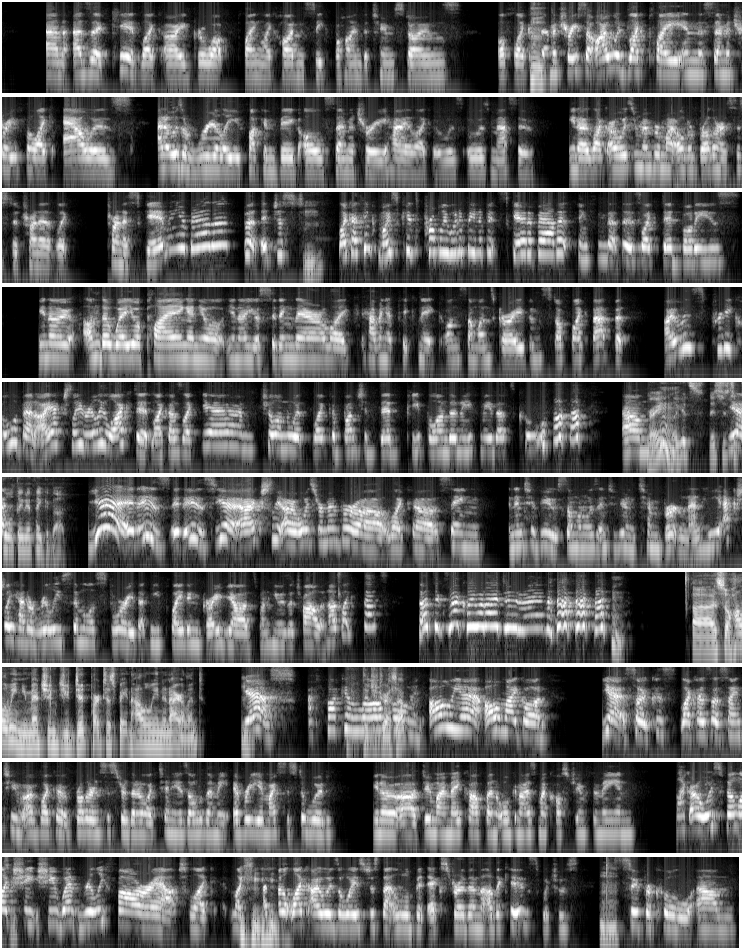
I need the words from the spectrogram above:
and as a kid like i grew up playing like hide and seek behind the tombstones of like Hmm. cemetery so i would like play in the cemetery for like hours and it was a really fucking big old cemetery. Hey, like it was it was massive. You know, like I always remember my older brother and sister trying to like trying to scare me about it, but it just Hmm. like I think most kids probably would have been a bit scared about it, thinking that there's like dead bodies, you know, under where you're playing and you're you know you're sitting there like having a picnic on someone's grave and stuff like that. But I was pretty cool about it. I actually really liked it. Like I was like, yeah, I'm chilling with like a bunch of dead people underneath me. That's cool. um, Right? Hmm. Like it's it's just Yeah. a cool thing to think about. Yeah, it is. It is. Yeah, actually, I always remember uh, like uh, seeing an interview. Someone was interviewing Tim Burton, and he actually had a really similar story that he played in graveyards when he was a child. And I was like, that's that's exactly what I did, man. Uh, so Halloween, you mentioned you did participate in Halloween in Ireland. yes. I fucking love Did you dress up? Oh yeah. Oh my god. Yeah. So, because like as I was saying to you, I've like a brother and sister that are like ten years older than me. Every year, my sister would, you know, uh, do my makeup and organize my costume for me, and like I always felt like she she went really far out. Like like I felt like I was always just that little bit extra than the other kids, which was Mhm. super cool. Um,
